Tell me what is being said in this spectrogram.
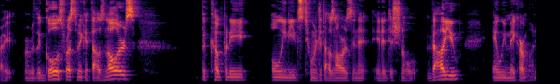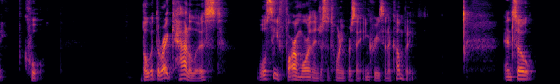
right? Remember, the goal is for us to make $1,000. The company only needs $200,000 in, in additional value and we make our money. Cool. But with the right catalyst, we'll see far more than just a 20% increase in a company. And so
